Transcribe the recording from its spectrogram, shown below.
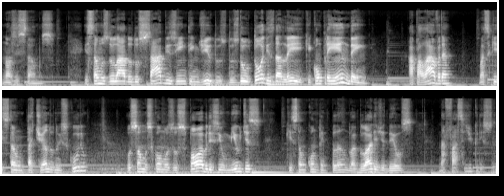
nós estamos. Estamos do lado dos sábios e entendidos, dos doutores da lei que compreendem a palavra, mas que estão tateando no escuro? Ou somos como os pobres e humildes que estão contemplando a glória de Deus na face de Cristo?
